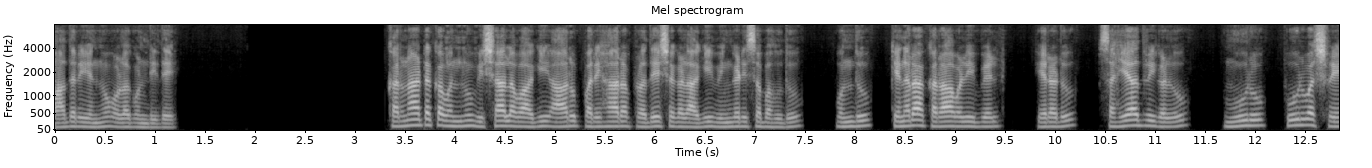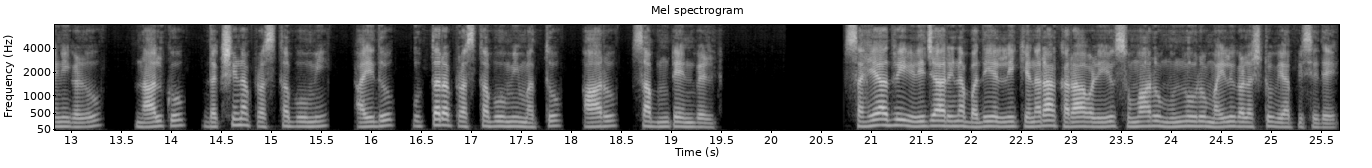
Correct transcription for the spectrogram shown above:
ಮಾದರಿಯನ್ನು ಒಳಗೊಂಡಿದೆ. ಕರ್ನಾಟಕವನ್ನು ವಿಶಾಲವಾಗಿ ಆರು ಪರಿಹಾರ ಪ್ರದೇಶಗಳಾಗಿ ವಿಂಗಡಿಸಬಹುದು. ಒಂದು, ಕೆನರಾ ಕರಾವಳಿ ಬೆಲ್ಟ್. ಎರಡು, ಸಹ್ಯಾದ್ರಿಗಳು. ಮೂರು, ಪೂರ್ವ ಶ್ರೇಣಿಗಳು. ನಾಲ್ಕು, ದಕ್ಷಿಣ ಪ್ರಸ್ಥಭೂಮಿ. ಐದು, ಉತ್ತರ ಪ್ರಸ್ಥಭೂಮಿ ಮತ್ತು ಆರು, ಸಬ್ಮಟೇನ್ ಬೆಲ್ಟ್. ಸಹ್ಯಾದ್ರಿ ಇಳಿಜಾರಿನ ಬದಿಯಲ್ಲಿ ಕೆನರಾ ಕರಾವಳಿಯು ಸುಮಾರು ಮುನ್ನೂರು ಮೈಲುಗಳಷ್ಟು ವ್ಯಾಪಿಸಿದೆ.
